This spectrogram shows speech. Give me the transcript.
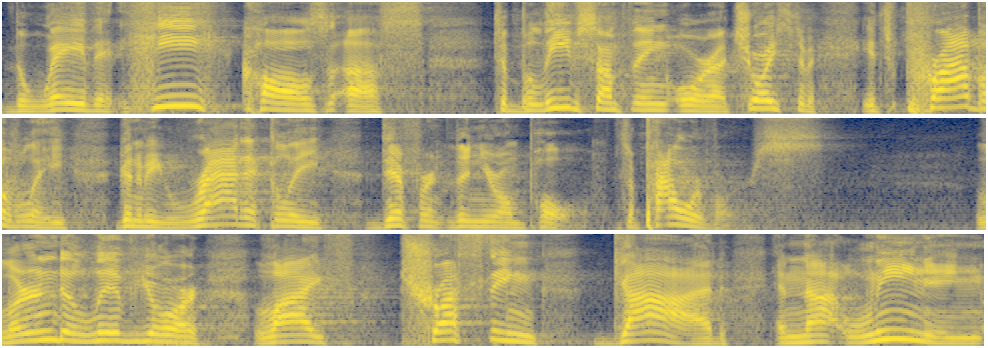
the way that He calls us to believe something or a choice to, it's probably going to be radically different than your own pole. It's a power verse. Learn to live your life trusting God and not leaning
